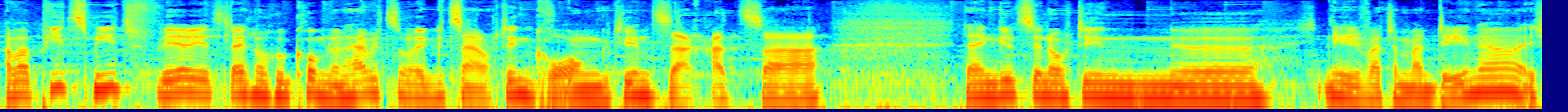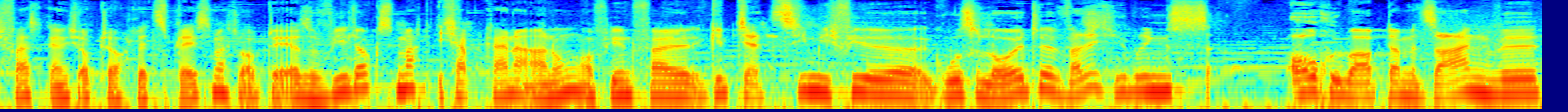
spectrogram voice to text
Aber Pete Smith wäre jetzt gleich noch gekommen. Dann habe ich zum Beispiel, gibt's ja noch den Gronk, den Sarazar. Dann gibt's ja noch den, äh, nee, warte mal, Dena. Ich weiß gar nicht, ob der auch Let's Plays macht oder ob der eher so Vlogs macht. Ich habe keine Ahnung. Auf jeden Fall gibt ja ziemlich viele große Leute. Was ich übrigens auch überhaupt damit sagen will,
